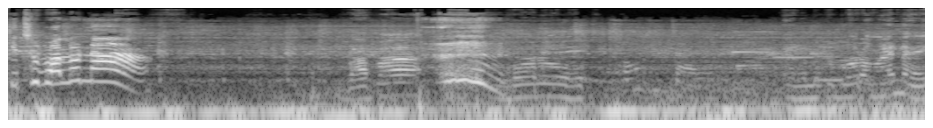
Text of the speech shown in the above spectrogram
কিছু বলো না। বাবা বড় বড় হয় নাই।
